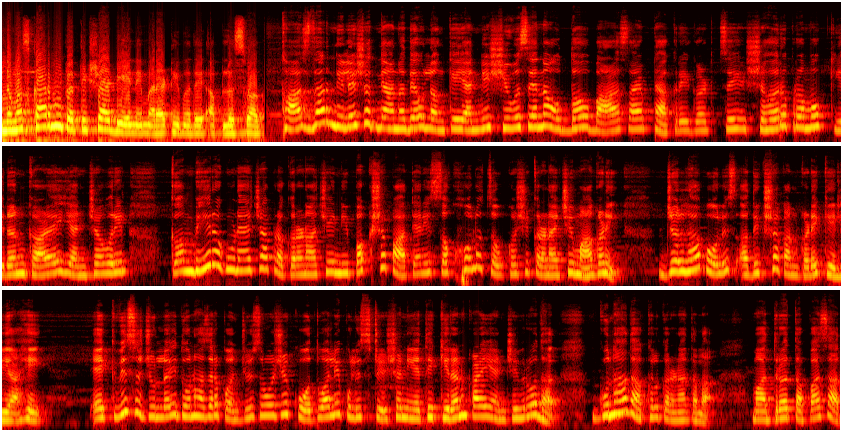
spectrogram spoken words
नमस्कार मी प्रतीक्षा डीएनए मराठीमध्ये आपलं स्वागत. खासदार निलेश ज्ञानदेव लंके यांनी शिवसेना उद्धव बाळासाहेब ठाकरे गटचे शहर प्रमुख किरण काळे यांच्यावरील गंभीर गुन्ह्याच्या प्रकरणाची निपक्षपात आणि सखोल चौकशी करण्याची मागणी जिल्हा पोलीस अधीक्षकांकडे केली आहे. एकवीस जुलै दोन हजार पंचवीस रोजी कोतवाली पोलीस स्टेशन येथे किरण काळे यांच्या विरोधात गुन्हा दाखल करण्यात आला. मात्र तपासात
